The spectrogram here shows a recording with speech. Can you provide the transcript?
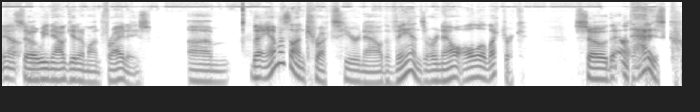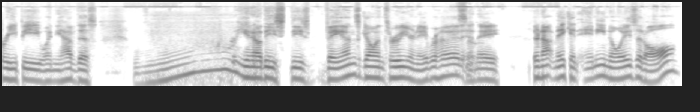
Yeah. So we now get them on Fridays. um, the Amazon trucks here now, the vans are now all electric. So that that is creepy when you have this, you know, these these vans going through your neighborhood So- and they they're not making any noise at all.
